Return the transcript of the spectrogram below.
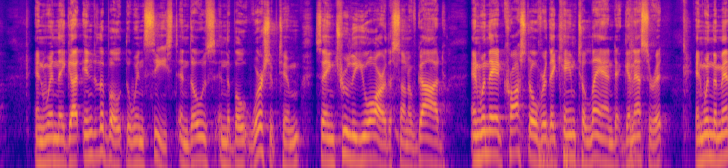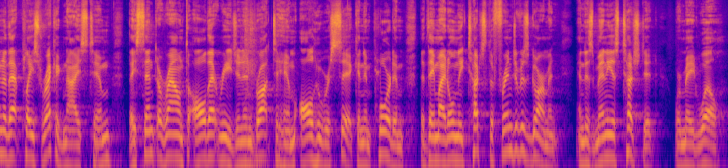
And when they got into the boat, the wind ceased, and those in the boat worshipped him, saying, Truly you are the Son of God. And when they had crossed over, they came to land at Gennesaret. And when the men of that place recognized him, they sent around to all that region and brought to him all who were sick and implored him that they might only touch the fringe of his garment, and as many as touched it were made well.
